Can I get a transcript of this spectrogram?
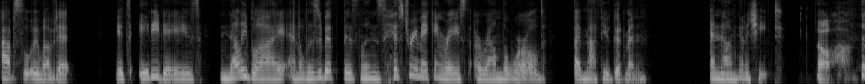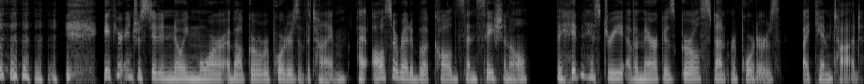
absolutely loved it. It's 80 Days Nellie Bly and Elizabeth Bisland's History Making Race Around the World by Matthew Goodman. And now I'm going to cheat. Oh. if you're interested in knowing more about girl reporters of the time, I also read a book called Sensational The Hidden History of America's Girl Stunt Reporters by Kim Todd.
